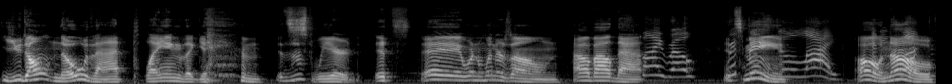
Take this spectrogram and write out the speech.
you don't know that playing the game. it's just weird. It's, hey, we're in winter zone. How about that? It's Ripto's me. still alive. Oh, no.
